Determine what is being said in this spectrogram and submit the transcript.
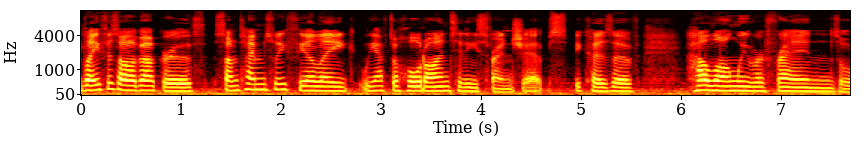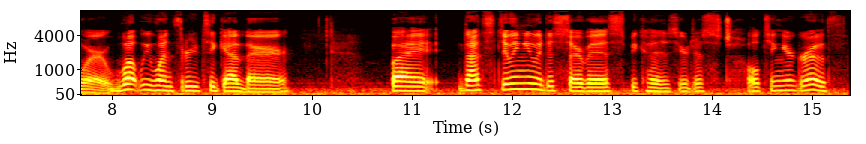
life is all about growth. Sometimes we feel like we have to hold on to these friendships because of how long we were friends or what we went through together. But that's doing you a disservice because you're just halting your growth.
